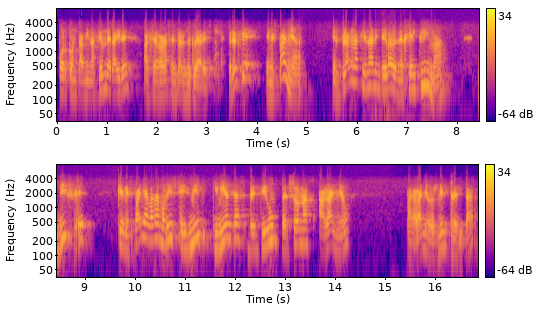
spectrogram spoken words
por contaminación del aire al cerrar las centrales nucleares. Pero es que en España el Plan Nacional Integrado de Energía y Clima dice que en España van a morir 6.521 personas al año para el año 2030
